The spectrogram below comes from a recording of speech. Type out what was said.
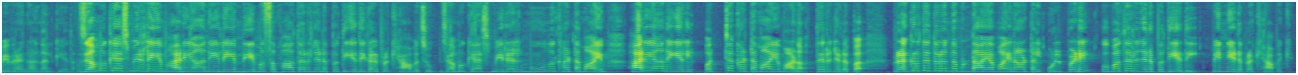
വിവരങ്ങൾ നൽകിയത്. ജമ്മു കാശ്മീരിലെയും ഹരിയാനയിലെയും നിയമസഭാ തെരഞ്ഞെടുപ്പ് തീയതികൾ പ്രഖ്യാപിച്ചു. ജമ്മു കാശ്മീരിൽ മൂന്ന് ഘട്ടമായും ഹരിയാനയിൽ ഒറ്റഘട്ടമായുമാണ് തെരഞ്ഞെടുപ്പ്. പ്രകൃതി ദുരന്തമുണ്ടായ വയനാട്ടിൽ ഉൾപ്പെടെ ഉപതെരഞ്ഞെടുപ്പ് തീയതി പിന്നീട് പ്രഖ്യാപിക്കും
